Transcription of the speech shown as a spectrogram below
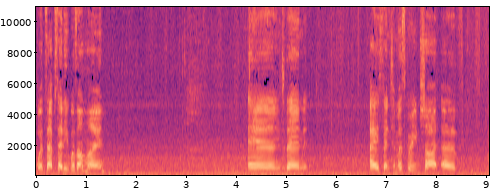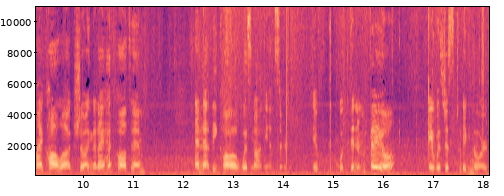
WhatsApp said he was online. And then I sent him a screenshot of my call log showing that I had called him and that the call was not answered. It didn't fail, it was just ignored.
